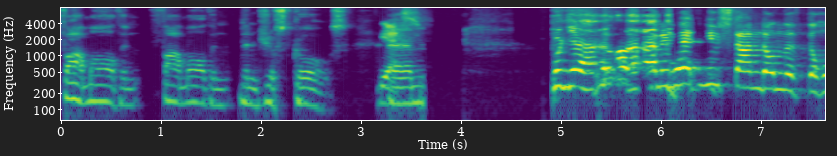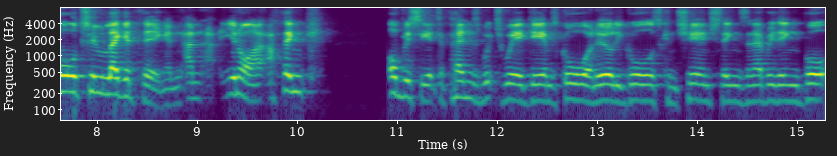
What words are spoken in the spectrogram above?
far more than far more than than just goals. Yes. Um, but yeah, I, I, mean, where do you stand on the, the whole two legged thing? And and you know, I, I think obviously it depends which way games go, and early goals can change things and everything. But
